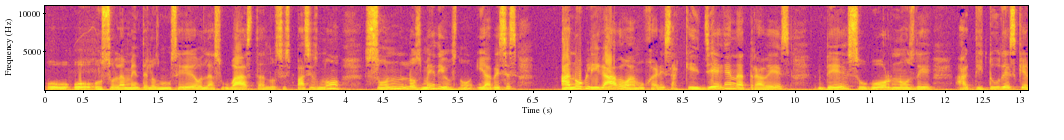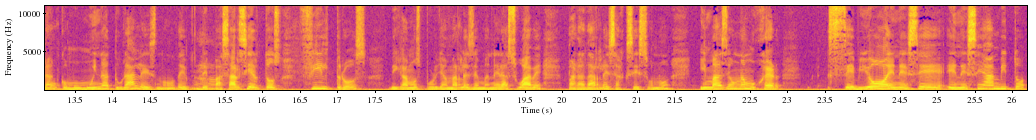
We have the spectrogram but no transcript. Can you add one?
o, o, solamente los museos, las subastas, los espacios, no, son los medios, ¿no? Y a veces han obligado a mujeres a que lleguen a través de sobornos, de actitudes que eran como muy naturales, ¿no? De, de pasar ciertos filtros, digamos, por llamarles de manera suave, para darles acceso, ¿no? Y más de una mujer se vio en ese, en ese ámbito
